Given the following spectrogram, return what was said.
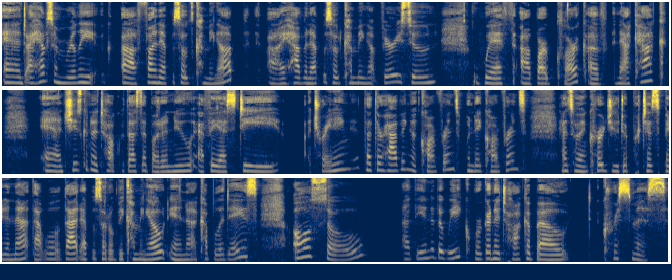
And I have some really uh, fun episodes coming up. I have an episode coming up very soon with uh, Barb Clark of NACAC, and she's going to talk with us about a new FASD training that they're having, a conference, one day conference. And so I encourage you to participate in that. That will, that episode will be coming out in a couple of days. Also, at the end of the week, we're going to talk about Christmas.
